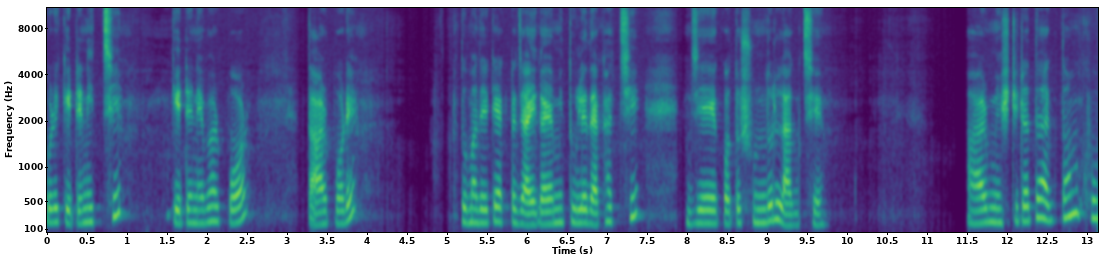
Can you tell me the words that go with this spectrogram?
করে কেটে নিচ্ছি। কেটে নেবার পর তারপরে তোমাদেরকে একটা জায়গায় আমি তুলে দেখাচ্ছি যে কত সুন্দর লাগছে। আর মিষ্টিটা তো একদম খুব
